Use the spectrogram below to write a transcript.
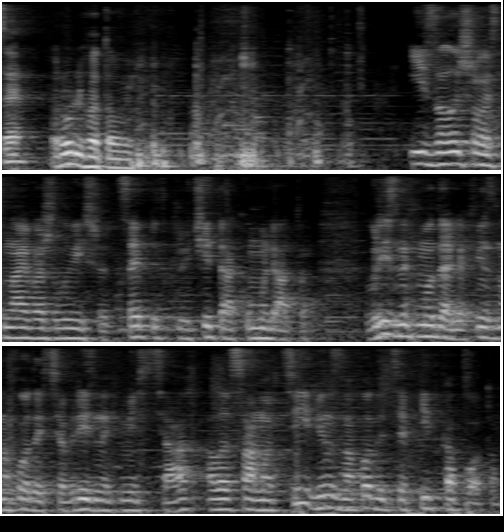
Все, руль готовий. І залишилось найважливіше це підключити акумулятор. В різних моделях він знаходиться в різних місцях, але саме в цій він знаходиться під капотом.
